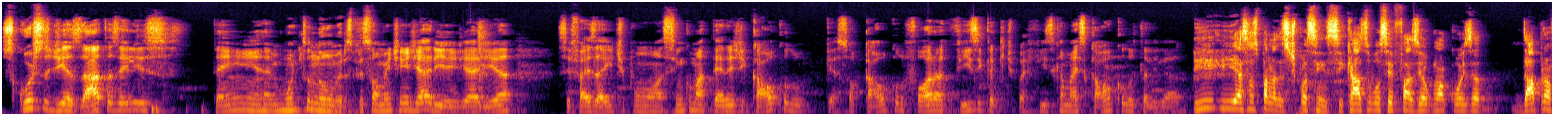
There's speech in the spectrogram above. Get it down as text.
os cursos de exatas, eles têm é, muito números, principalmente em engenharia. Engenharia, você faz aí, tipo, umas cinco matérias de cálculo, que é só cálculo, fora física, que, tipo, é física mais cálculo, tá ligado? E, e essas paradas, tipo assim, se caso você fazer alguma coisa, dá pra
